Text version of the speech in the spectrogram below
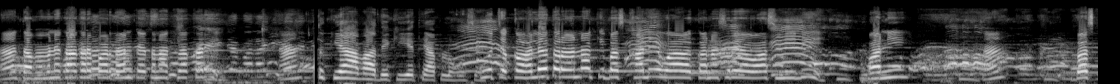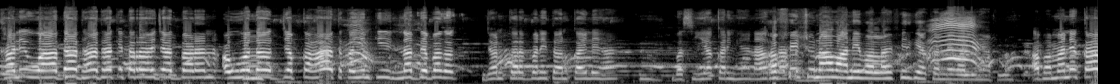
हाँ तब हमने का करे प्रधान के इतना अच्छा करे। हाँ? तो क्या वादे किए थे आप लोगों से? कुछ कहले तो रहना कि बस खाली कनसरे आवास मिली बनी। हाँ? बस खाली वादा धा धा के तो रह जात बाड़न। और वो तो जब कहा तो कहियन कि न देबा जन करत बनी तो कैले है? बस यह करी है ना अब फिर चुनाव आने वाला है फिर क्या करने वाली है आप लोग? अब हमने कहा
